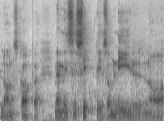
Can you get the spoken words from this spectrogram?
landskapet. Med Mississippi som Nilen og,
